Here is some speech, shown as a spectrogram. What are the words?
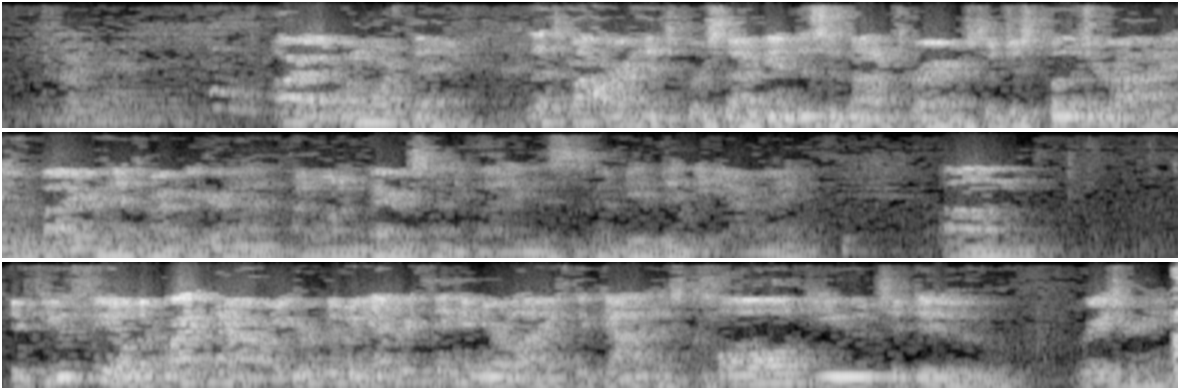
All right, one more thing. Let's bow our heads for a second. Again, this is not a prayer, so just close your eyes or bow your heads right where you're at. I don't want to embarrass anybody. This is going to be a biggie, all right? Um, if you feel that right now you're doing everything in your life that God has called you to do, raise your hand.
